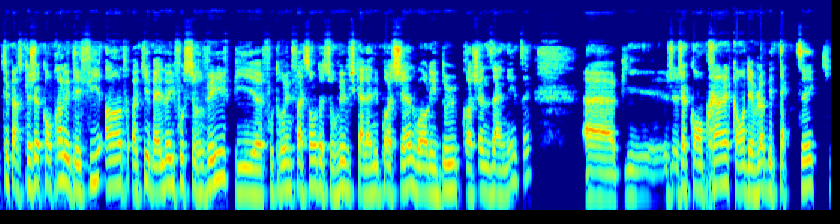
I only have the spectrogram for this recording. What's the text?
sais, parce que je comprends le défi entre, OK, ben là, il faut survivre, puis il euh, faut trouver une façon de survivre jusqu'à l'année prochaine, voire les deux prochaines années, tu sais. Euh, puis je, comprends qu'on développe des tactiques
